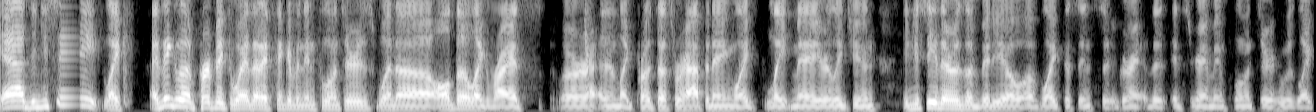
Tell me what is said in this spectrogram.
Yeah, did you see like I think the perfect way that I think of an influencer is when uh all the like riots or and like protests were happening like late May, early June. Did you see there was a video of like this Instagram the Instagram influencer who was like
